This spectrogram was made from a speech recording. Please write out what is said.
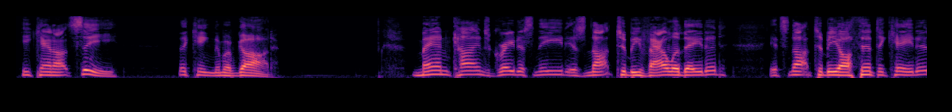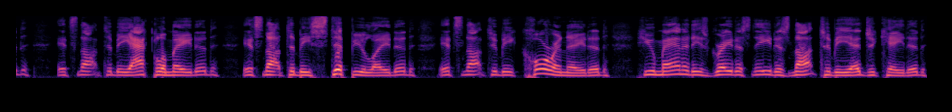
he cannot see the kingdom of God. Mankind's greatest need is not to be validated. It's not to be authenticated. It's not to be acclimated. It's not to be stipulated. It's not to be coronated. Humanity's greatest need is not to be educated.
